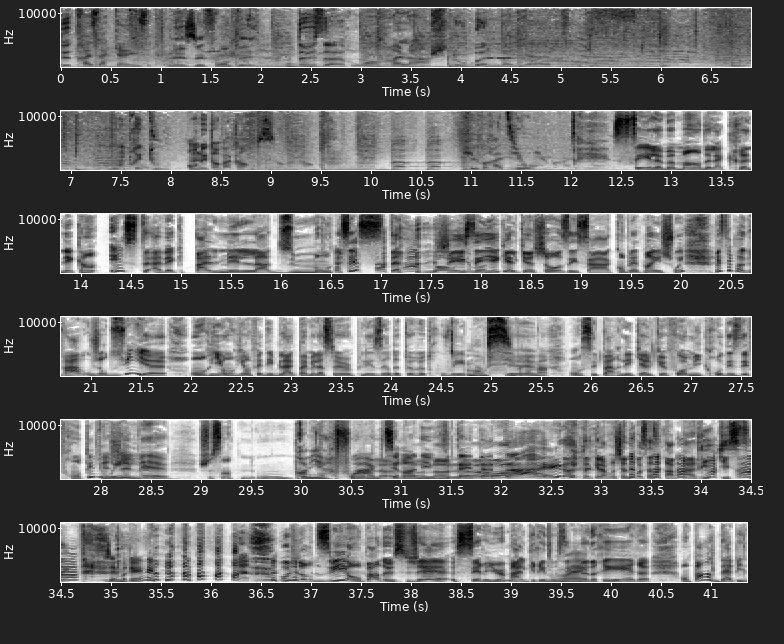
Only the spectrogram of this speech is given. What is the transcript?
De 13 à 15. Les effrontés. Deux heures où on relâche nos bonnes manières. Après tout, on est en vacances. Cube Radio. C'est le moment de la chronique en Ist avec Palmela Dumontiste. J'ai essayé quelque chose et ça a complètement échoué. Mais c'est pas grave. Aujourd'hui, euh, on rit, on rit, on fait des blagues. Pamela, c'est un plaisir de te retrouver. Moi aussi, que, vraiment. On s'est parlé quelques fois au micro des effrontés, mais Oui. jamais euh, juste entre nous. Première fois, Oh un petit rendez-vous tête à Oh tête. Peut-être que la prochaine fois, ça sera à Paris, qui sait? J'aimerais. Aujourd'hui, on parle d'un sujet sérieux malgré nos Ouais. éclats de rire. On parle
